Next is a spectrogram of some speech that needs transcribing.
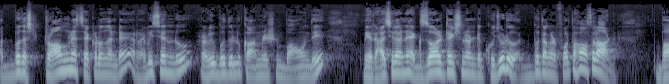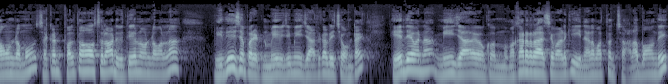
అద్భుత స్ట్రాంగ్నెస్ ఎక్కడ ఉందంటే రవిశనులు రవి బుధులు కాంబినేషన్ బాగుంది. మీ రాశిలోనే ఎగ్జాల్టేషన్ అంటే కుజుడు అద్భుతంగా ఫోర్త్ హౌస్ లాడ్ బాగుండము. సెకండ్ ట్వెల్త్ హౌస్ లాడ్ ద్వితీయంలో ఉండడం వల్ల విదేశ పర్యటన మీ మీ జాతకాలు ఇచ్చే ఉంటాయి. ఏదేమైనా మీ జా మకర రాశి వాళ్ళకి ఈ నెల మొత్తం చాలా బాగుంది.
